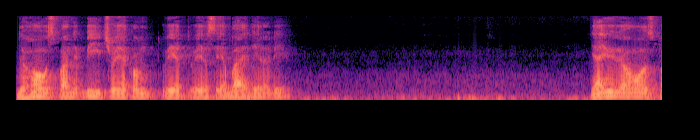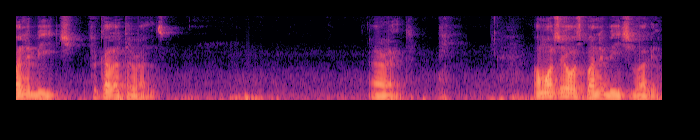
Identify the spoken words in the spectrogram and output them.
The house on the beach where you come where, where you say buy the other day? You use your house on the beach for collaterals. Alright. How much your house on the beach value?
